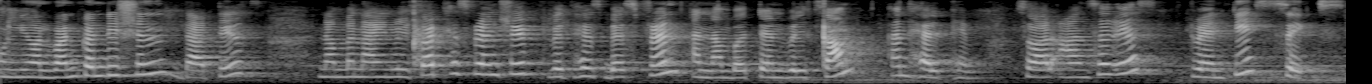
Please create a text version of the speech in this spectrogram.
only on one condition that is number 9 will cut his friendship with his best friend and number 10 will come and help him. So, our answer is 26.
